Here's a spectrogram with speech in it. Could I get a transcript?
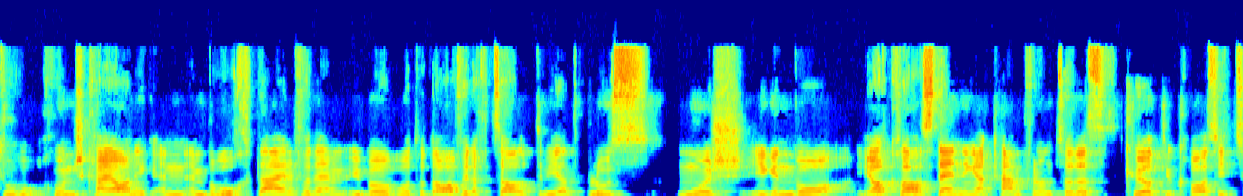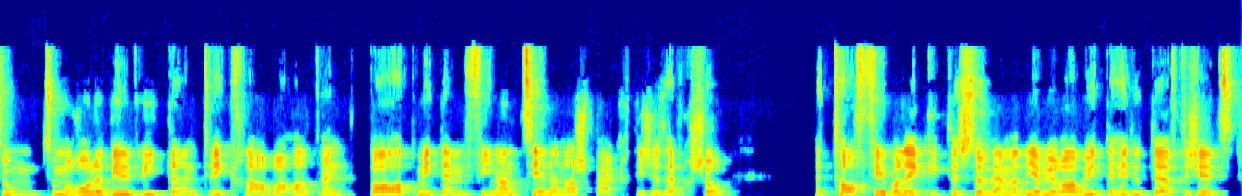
du kommst, keine Ahnung, einen, einen Bruchteil von dem über, wo dir da vielleicht gezahlt wird, plus musst irgendwo, ja klar, Standing erkämpfen und so, das gehört ja quasi zum, zum Rollenbild weiterentwickeln, aber halt, wenn Bart mit dem finanziellen Aspekt, ist es einfach schon eine taffe Überlegung. Das ist so, wenn man dir anbieten, hey, du dürftest jetzt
